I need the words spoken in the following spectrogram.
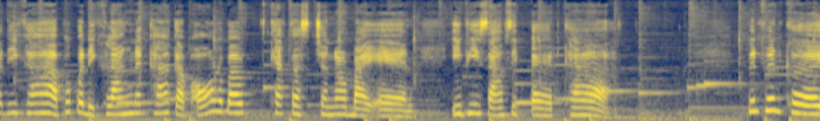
วัสดีค่ะ พบกันอีกครั้งนะคะกับ All About Cactus Channel by Ann EP 38 ค่ะ เพื่อนๆเคย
